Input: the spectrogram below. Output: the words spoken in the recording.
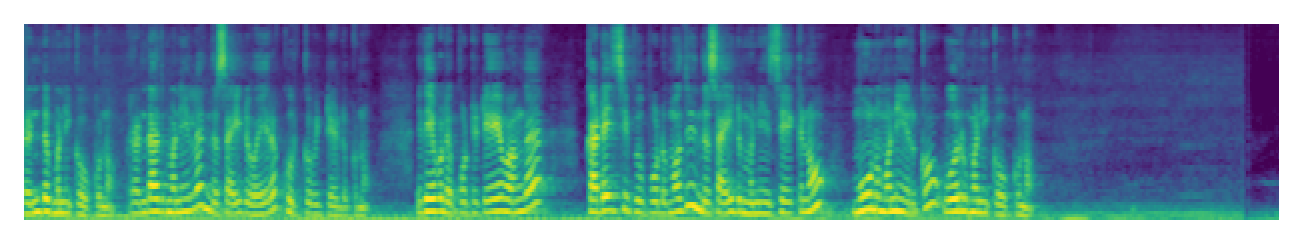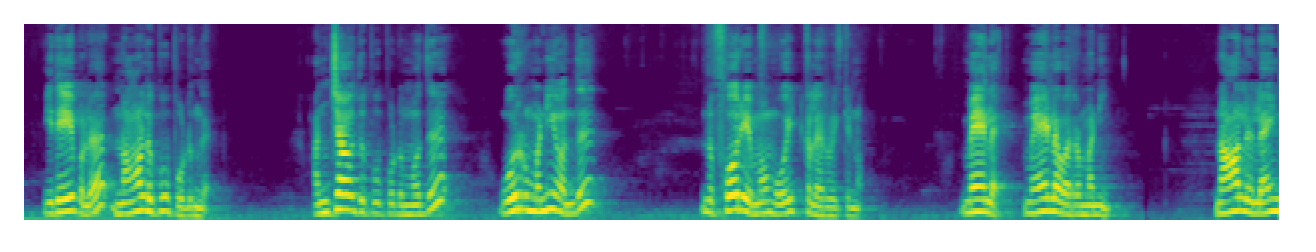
ரெண்டு மணி கோக்கணும். ரெண்டாவது மணியில் இந்த சைடு ஒயரை குறுக்க விட்டு எடுக்கணும். இதே போல் போட்டுகிட்டே வாங்க. கடைசி பூ போடும்போது இந்த சைடு மணியை சேர்க்கணும். மூணு மணி இருக்கும் ஒரு மணி கோக்கணும். இதே போல் நாலு பூ போடுங்க. அஞ்சாவது பூ போடும்போது ஒரு மணி வந்து இந்த ஃபோர் எம்எம் ஒயிட் கலர் வைக்கணும். மேலே மேலே வர்ற மணி. நாலு லைன்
